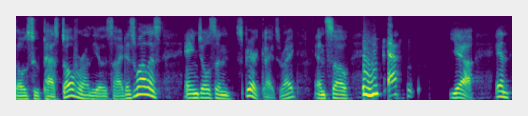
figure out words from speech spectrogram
those who passed over on the other side, as well as angels and spirit guides, right? And so, mm-hmm. absolutely, yeah. And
